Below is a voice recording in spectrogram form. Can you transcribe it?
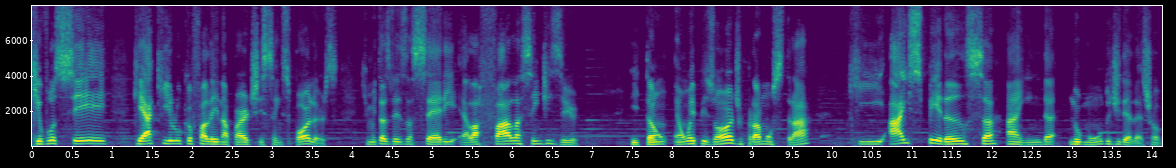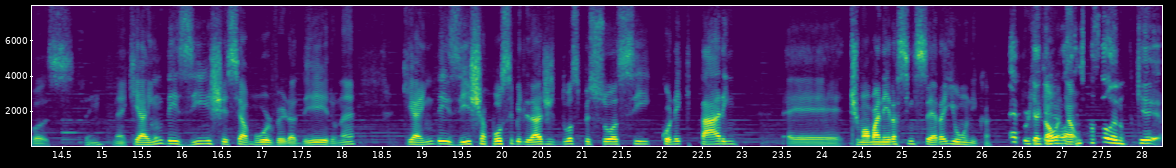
que você que é aquilo que eu falei na parte sem spoilers, que muitas vezes a série ela fala sem dizer. Então é um episódio para mostrar que há esperança ainda no mundo de The Last of Us, Sim. né? Que ainda existe esse amor verdadeiro, né? Que ainda existe a possibilidade de duas pessoas se conectarem é, de uma maneira sincera e única. É, porque então, aquele é... a gente tá falando, porque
